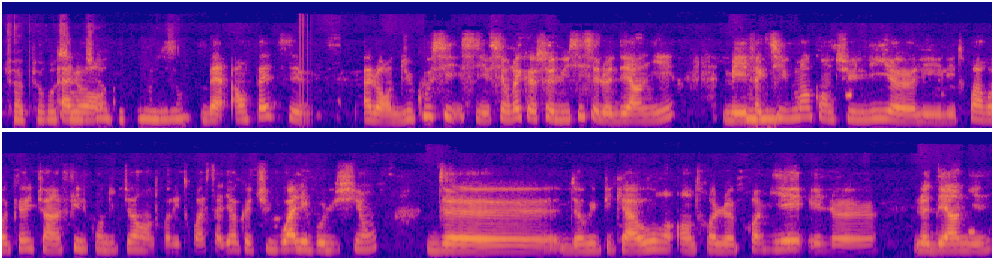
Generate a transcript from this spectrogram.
tu as pu ressentir en lisant ben, En fait, c'est... Alors, du coup, si, c'est vrai que celui-ci, c'est le dernier. Mais mhm. effectivement, quand tu lis euh, les, les, trois recueils, tu as un fil conducteur entre les trois. C'est-à-dire que tu vois l'évolution de, de Rupi Kaur entre le premier et le, le dernier.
